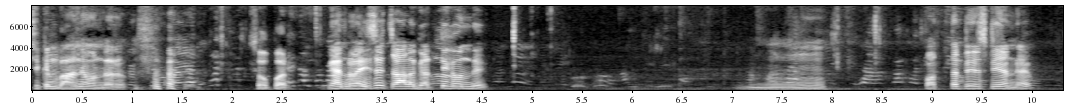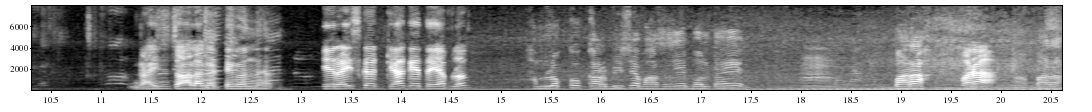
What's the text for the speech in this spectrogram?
చికెన్ బాగానే ఉండరు సూపర్. కానీ రైస్ చాలా గట్టిగా ఉంది. కొత్త టేస్టీ అండి రైస్ చాలా గట్టిగా ఉంది ఏ రైస్ కా క్యా कहते हैं आप लोग हम लोग को करबी से भाषा से बोलता है बारह బరా हाँ, बारह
